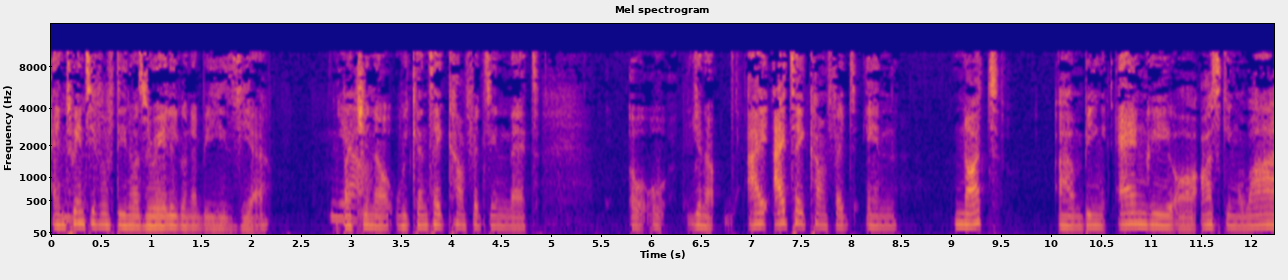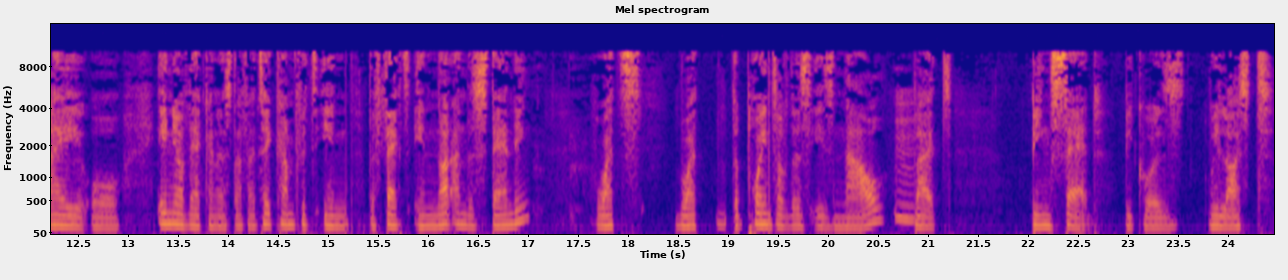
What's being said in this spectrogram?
And mm. 2015 was really going to be his year. Yeah. But you know, we can take comfort in that. oh, You know, I I take comfort in not um, being angry or asking why or any of that kind of stuff. I take comfort in the fact in not understanding what's what the point of this is now, mm. but being sad because we lost.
